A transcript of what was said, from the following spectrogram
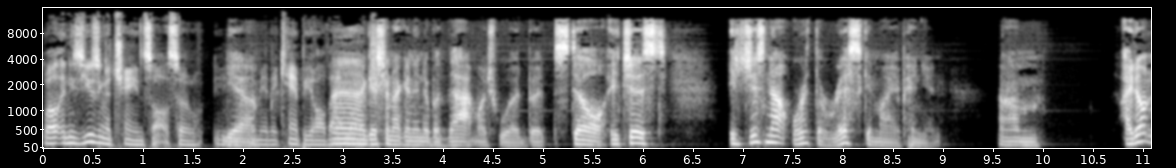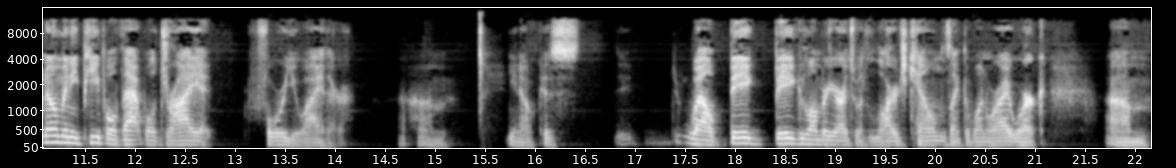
Well, and he's using a chainsaw, so Yeah. I mean, it can't be all that. Eh, I guess you're not going to end up with that much wood, but still, it just it's just not worth the risk, in my opinion. Um, I don't know many people that will dry it for you either. Um, you know, because well, big big lumber yards with large kilns like the one where I work, um,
